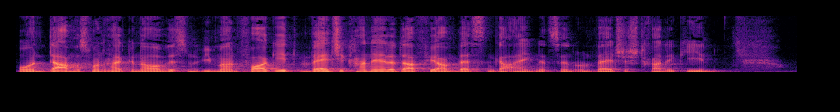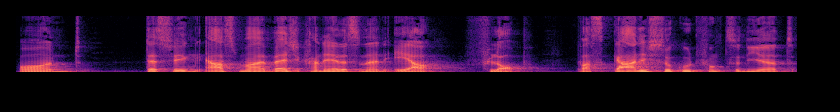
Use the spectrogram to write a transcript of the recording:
Und da muss man halt genau wissen, wie man vorgeht, welche Kanäle dafür am besten geeignet sind und welche Strategien. Und deswegen erstmal, welche Kanäle sind dann eher Flop? Was gar nicht so gut funktioniert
